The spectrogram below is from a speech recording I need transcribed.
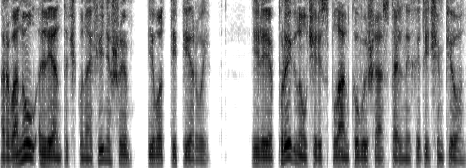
рванул ленточку на финише, и вот ты первый. Или прыгнул через планку выше остальных, и ты чемпион.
